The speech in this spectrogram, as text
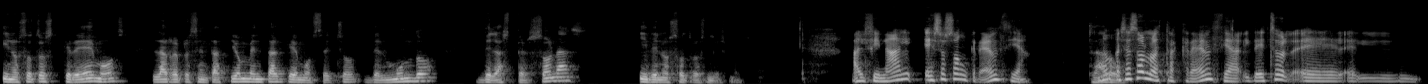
y nosotros creemos la representación mental que hemos hecho del mundo, de las personas y de nosotros mismos. Al final, eso son creencias. Esas son nuestras creencias. De hecho, el,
